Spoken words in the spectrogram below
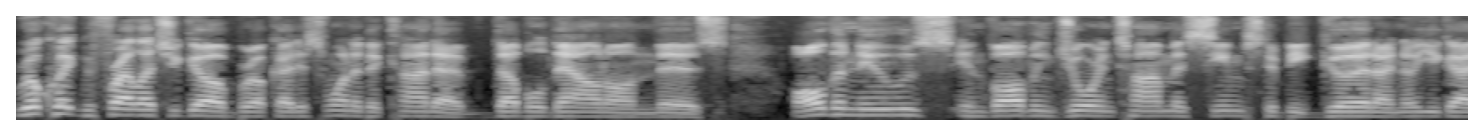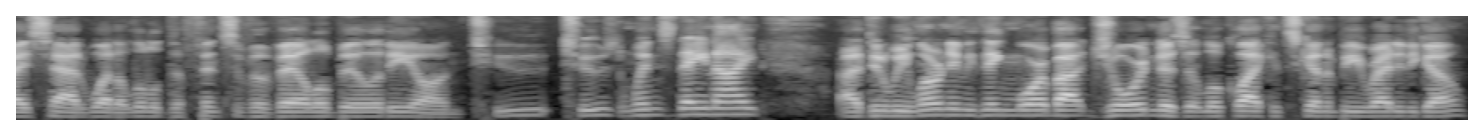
Real quick before I let you go, Brooke, I just wanted to kind of double down on this. All the news involving Jordan Thomas seems to be good. I know you guys had what a little defensive availability on Tuesday, Wednesday night. Uh, did we learn anything more about Jordan? Does it look like it's going to be ready to go?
